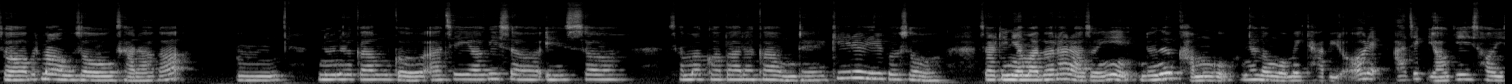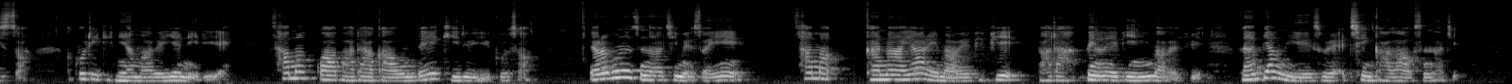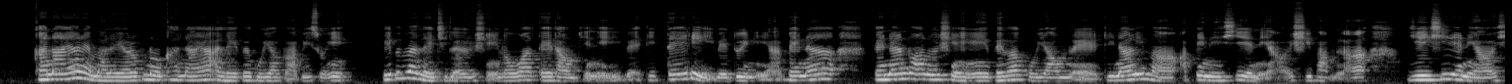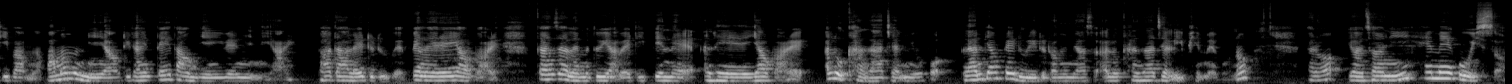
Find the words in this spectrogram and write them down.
ဆိုတော့ပထမဦးဆုံးဆာတာကอืมนูนกัมโกอาจิยากิโซอิโซသမကဘာရကန်ဒေကီရီကိုဆိုဆိုတော့ဒီနေရာမှာပြောထားတာဆိုရင်နုနုခမ်ကိုမျက်လုံးကိုမိတ်ထားပြီးတော့တဲ့အာဂျစ်ယောဂီဆိုရစ်ဆိုအခုဒီဒီနေရာမှာပဲရက်နေသေးတယ်သမကွာဘာဒါကောင်ဒေကီရီကိုဆိုရရမလို့စဉ်းစားကြည့်မယ်ဆိုရင်သမကနာရတွေမှာပဲဖြစ်ဖြစ်ဘာဒါပင်လယ်ပြင်ကြီးမှာပဲဖြစ်ဖြစ်လမ်းပြောင်းနေရဆိုတဲ့အချိန်ကာလကိုစဉ်းစားကြည့် ခန္ဓာရထဲမှာလည်းရောဘနို့ခန္ဓာရအလဲဘက်ကိုရောက်သွားပြီဆိုရင်ဘေးပပတ်လဲကြည့်လိုက်လို့ရှိရင်လုံးဝတဲတောင်ပြင်နေပြီပဲဒီတဲတွေကြီးပဲတွေ့နေရဘယ်နှန်းဘယ်နှန်းသွားလို့ရှိရင်ဘယ်ဘက်ကိုရောက်မလဲဒီနားလေးမှာအပင်တွေရှိတဲ့နေရာကိုရှိပါမလားရေရှိတဲ့နေရာကိုရှိပါမလားဘာမှမမြင်ရအောင်ဒီတိုင်းတဲတောင်ပြင်ကြီးပဲမြင်နေရတယ်ဘာသာလဲတူတူပဲပင်လယ်ထဲရောက်သွားတယ်။ကန်းဆက်လည်းမတွေ့ရပဲဒီပင်လယ်အလယ်ရောက်သွားတဲ့အဲ့လိုခံစားချက်မျိုးပေါ့။လမ်းပြောက်တဲ့လူတွေတော်တော်များများဆိုအဲ့လိုခံစားချက်လေးဖြစ်မယ်ပေါ့နော်။အဲ့တော့ယောချန်နီဟဲမဲကိုဆို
